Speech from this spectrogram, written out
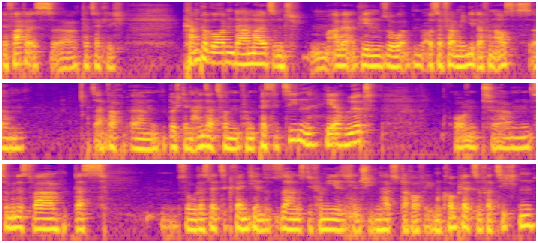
Der Vater ist äh, tatsächlich krank geworden damals und ähm, alle gehen so aus der Familie davon aus, dass ähm, es einfach ähm, durch den Einsatz von, von Pestiziden herrührt. Und ähm, zumindest war das so das letzte Quäntchen sozusagen, dass die Familie sich entschieden hat, darauf eben komplett zu verzichten.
